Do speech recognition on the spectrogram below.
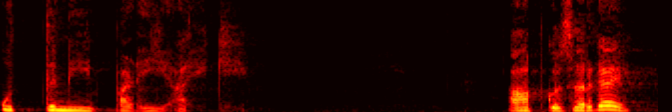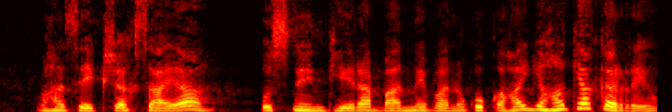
اتنی بڑی آئے گی۔ آپ گزر گئے، وہاں سے ایک شخص آیا، اس نے ان گھیرا باندھنے والوں کو کہا، یہاں کیا کر رہے ہو؟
